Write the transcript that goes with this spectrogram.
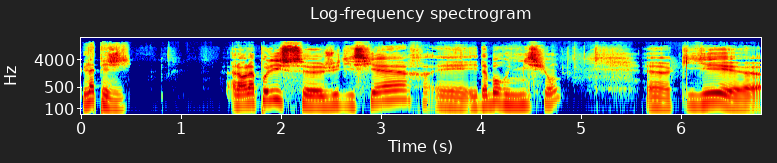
l'APJ Alors la police euh, judiciaire est, est d'abord une mission euh, qui est euh,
